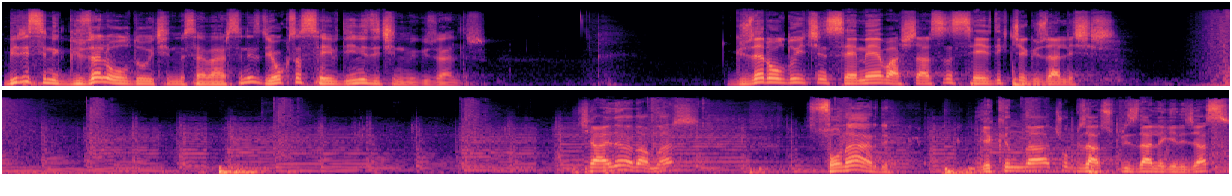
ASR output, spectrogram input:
Birisini güzel olduğu için mi seversiniz yoksa sevdiğiniz için mi güzeldir? Güzel olduğu için sevmeye başlarsın, sevdikçe güzelleşir. Hikayeden adamlar Sona erdi. yakında çok güzel sürprizlerle geleceğiz.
